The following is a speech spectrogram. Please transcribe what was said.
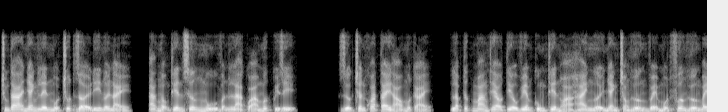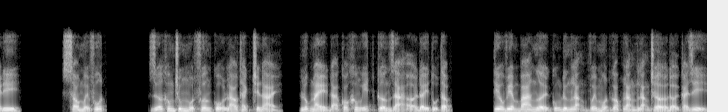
chúng ta nhanh lên một chút rời đi nơi này, ác ngộng thiên sương mù vẫn là quá mức quỷ dị. Dược Trần khoát tay háo một cái, lập tức mang theo tiêu viêm cùng thiên hỏa hai người nhanh chóng hướng về một phương hướng bay đi. Sau 10 phút, giữa không trung một phương cổ lão thạch trên đài, lúc này đã có không ít cường giả ở đây tụ tập. Tiêu viêm ba người cũng đứng lặng với một góc lặng lặng chờ đợi cái gì,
